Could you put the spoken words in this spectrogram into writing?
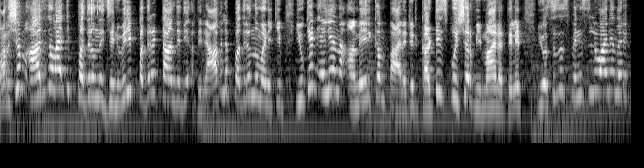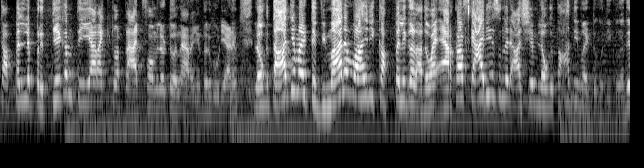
വർഷം ആയിരത്തി തൊള്ളായിരത്തി പതിനൊന്ന് ജനുവരി പതിനെട്ടാം തീയതി അത് രാവിലെ പതിനൊന്ന് മണിക്ക് യുകെൻ എലി എന്ന അമേരിക്കൻ പാലറ്റ് ഒരു കർട്ടിസ് പുഷർ വിമാനത്തിൽ U S S S Pennsylvania എന്നൊരു കപ്പലിന്റെ പ്രത്യേകം തയ്യാറാക്കിയിട്ടുള്ള പ്ലാറ്റ്ഫോമിലോട്ട് വന്ന് ഇറങ്ങിയത് കൂടിയാണ്. ലോകത്ത് ആദ്യമായിട്ട് വിമാനവാഹിനി കപ്പലുകൾ അഥവാ എയർക്രാഫ്റ്റ് കാരിയേഴ്സ് എന്നൊരു ആശയം ലോകത്ത് ആദ്യമായിട്ട് ഉദിക്കുന്നത്.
